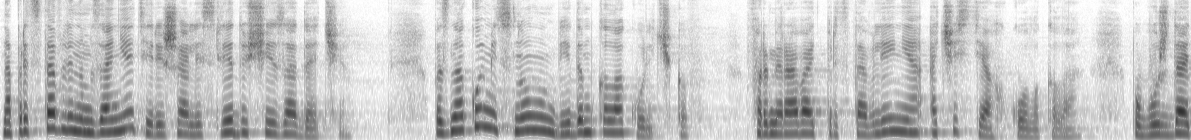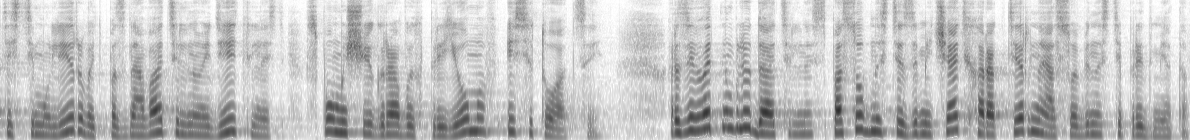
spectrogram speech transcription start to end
На представленном занятии решались следующие задачи. Познакомить с новым видом колокольчиков, формировать представление о частях колокола, побуждать и стимулировать познавательную деятельность с помощью игровых приемов и ситуаций, развивать наблюдательность, способности замечать характерные особенности предметов,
